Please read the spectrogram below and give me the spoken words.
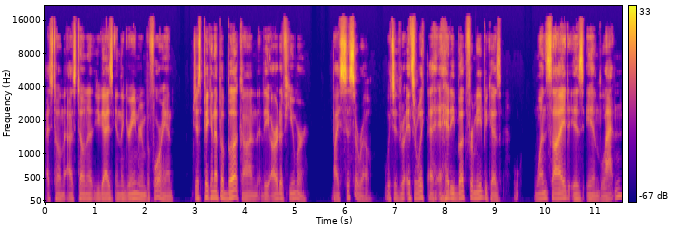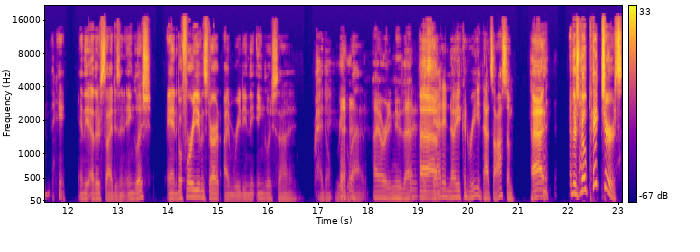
I was telling I was telling you guys in the green room beforehand, just picking up a book on the art of humor by Cicero, which is it's really a, a heady book for me because one side is in Latin and the other side is in English. And before you even start, I'm reading the English side. I don't read Latin. I already knew that. See, I didn't know you could read. That's awesome. Uh, and there's no pictures.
